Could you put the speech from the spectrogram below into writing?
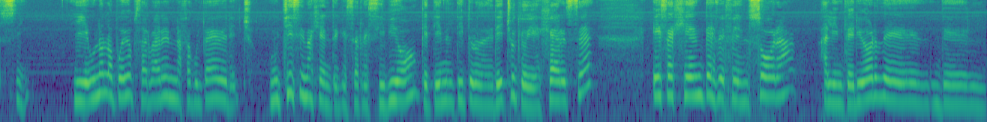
Sí, y uno lo puede observar en la Facultad de Derecho. Muchísima gente que se recibió, que tiene el título de Derecho, que hoy ejerce, esa gente es defensora al interior de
